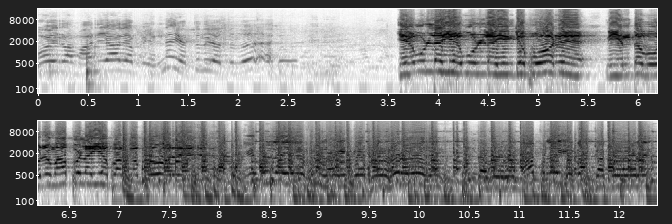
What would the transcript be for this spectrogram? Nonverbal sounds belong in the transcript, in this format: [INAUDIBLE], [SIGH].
போயிடுறா மரியாதை அப்ப என்ன எத்துல எத்துல ஏ உள்ள எங்க போற நீ இந்த ஒரு மாப்பிள்ளைய பார்க்க போற என் புள்ள இங்க போறேன். இந்த ஒரு மாப்பிள்ளைய பார்க்க போறேன்.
